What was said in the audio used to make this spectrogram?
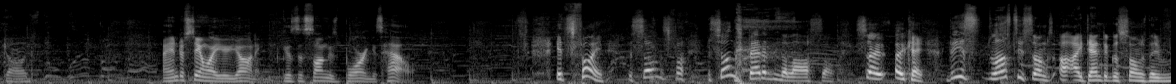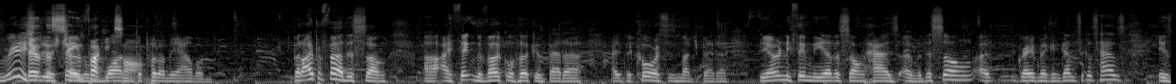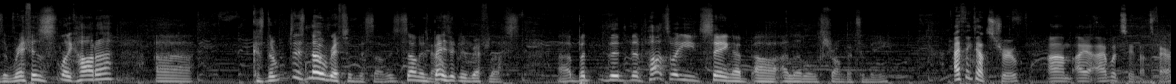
God. I understand why you're yawning because the song is boring as hell. It's fine. The song's fine. The song's better than the last song. So, okay, these last two songs are identical songs. They really They're should the have same chosen fucking one song. to put on the album. But I prefer this song. Uh, I think the vocal hook is better. I, the chorus is much better. The only thing the other song has over this song, uh, Gravemaking Gunslingers has, is the riff is like harder. Because the there's no riffs in this song. This song is No. basically riffless. Uh, but the the parts where you sing are, are a little stronger to me. I think that's true. Um, I, I would say that's fair.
